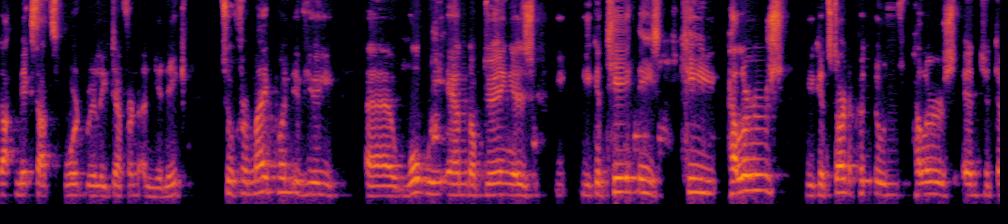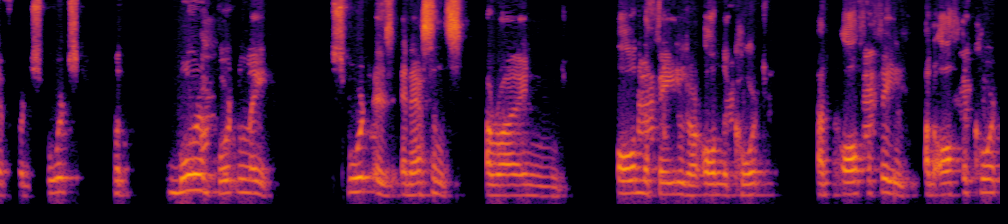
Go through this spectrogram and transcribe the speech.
that makes that sport really different and unique. So from my point of view, uh, what we end up doing is you, you, can take these key pillars, you can start to put those pillars into different sports, but more importantly, sport is in essence around on the field or on the court and off the field and off the court.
